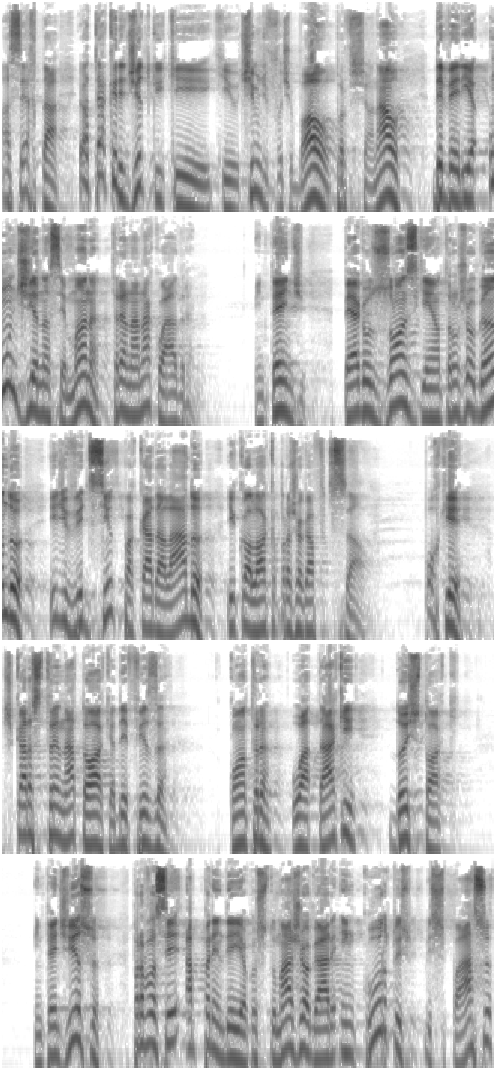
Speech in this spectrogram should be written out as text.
acertar. Eu até acredito que, que, que o time de futebol profissional deveria, um dia na semana, treinar na quadra. Entende? Pega os 11 que entram jogando e divide cinco para cada lado e coloca para jogar futsal. Por quê? Os caras treinar toque, a defesa contra o ataque, dois toques. Entende isso? Para você aprender e acostumar a jogar em curto espaço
